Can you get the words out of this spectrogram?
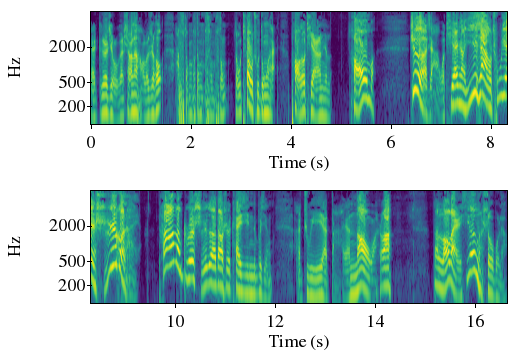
哎，哥九个商量好了之后啊，扑通扑通扑通扑通，都跳出东海，跑到天上去了。好嘛，这家伙天上一下子出现十个太阳，他们哥十个倒是开心的不行，啊，追呀打呀闹啊，是吧？但老百姓受不了，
